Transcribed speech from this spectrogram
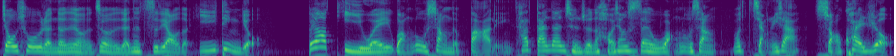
揪出人的那种这种人的资料的，一定有。不要以为网络上的霸凌，它单单纯纯的好像是在网络上，我讲一下少块肉。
